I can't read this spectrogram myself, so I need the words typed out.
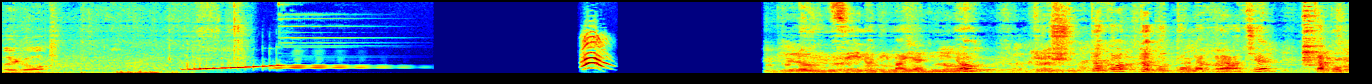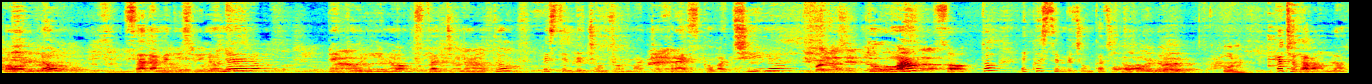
Prego. lonzino di maialino, prosciutto cotto cotto alla brace, capocollo, salame di suino nero, pecorino stagionato, questo invece è un formaggio fresco vaccino, tuma sotto e questo invece è un caciocavallo. Un Caciocavallo.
